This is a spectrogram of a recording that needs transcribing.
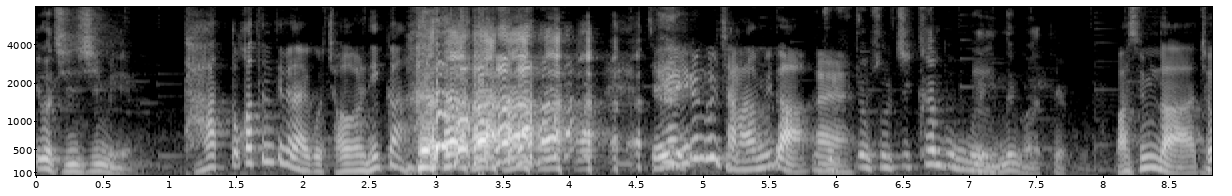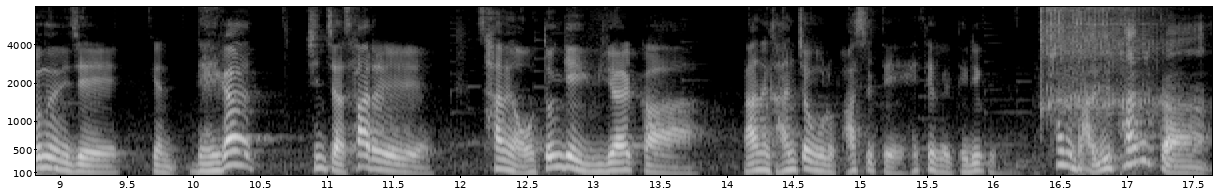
이거 진심이에요. 다 똑같은 데면 알고 저러니까 제가 이런 걸 잘합니다. 좀, 네. 좀 솔직한 부분이 음. 있는 것 같아요. 맞습니다. 저는 이제 그냥 내가 진짜 살을 사면 어떤 게 유리할까라는 관점으로 봤을 때 혜택을 드리고 차를 많이 파니까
